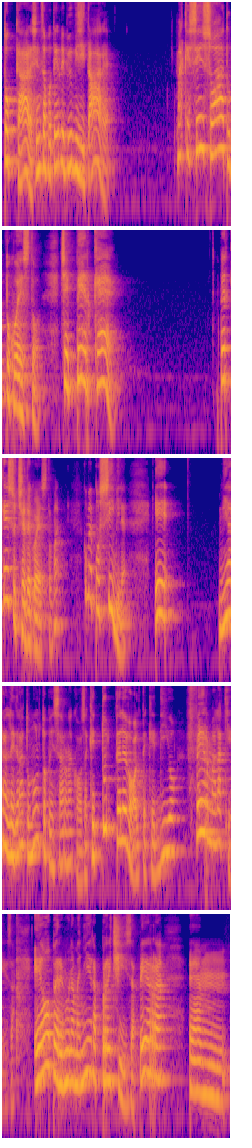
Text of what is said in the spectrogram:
toccare, senza poterli più visitare. Ma che senso ha tutto questo? Cioè, perché? Perché succede questo? Ma com'è possibile? E mi ha rallegrato molto pensare una cosa, che tutte le volte che Dio ferma la Chiesa e opera in una maniera precisa, per, ehm,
